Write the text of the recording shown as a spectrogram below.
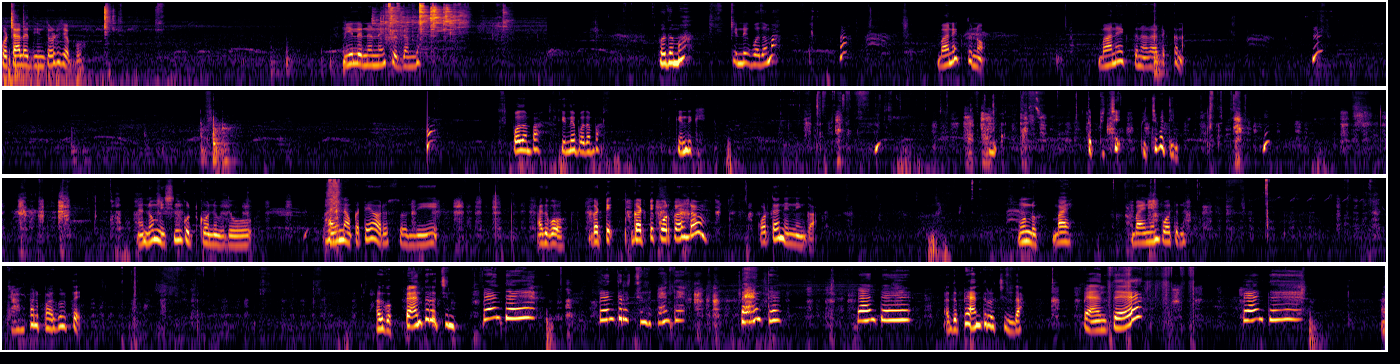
కొట్టాలా దీంతో చెప్పు. నీళ్ళు ఎన్ని ఉన్నాయి చూద్దాం పోదామా? కిందికి పోదామా? బాగానే ఎక్కుతున్నావు. బాగానే ఎక్కుతున్నారు అటెక్కన పోదాంపా కిందే పోదాంపా కిందికి. పిచ్చి పిచ్చి పట్టింది. నన్ను మిషన్ కుట్టుకోనివ్వదు పైన ఒకటే అరుస్తుంది. అదిగో గట్టి గట్టి కొరకంటే కొడతా నిన్ను ఇంకా. ఉండు బాయ్. బాయ్ నేను పోతున్నా. చంపలు పగులుతాయి. అదిగో ప్యాంతర్ వచ్చింది. ప్యాంతర్ ప్యాంతర్ వచ్చింది ప్యాంతర్ ప్యాంతర్ ప్యాంతర్. అది ప్యాంతర్ వచ్చిందా? Panther panther.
